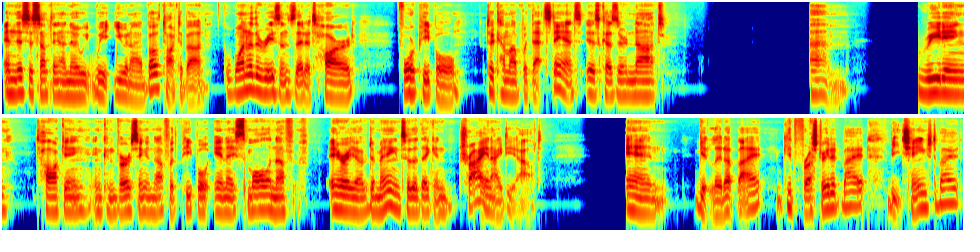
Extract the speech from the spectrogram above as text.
and this is something I know we, we you and I both talked about. One of the reasons that it's hard for people to come up with that stance is because they're not um, reading, talking, and conversing enough with people in a small enough area of domain so that they can try an idea out and get lit up by it, get frustrated by it, be changed by it.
